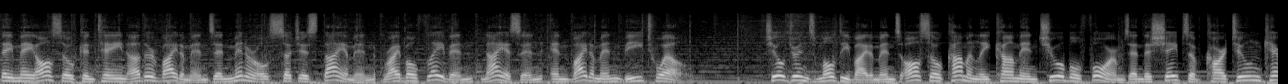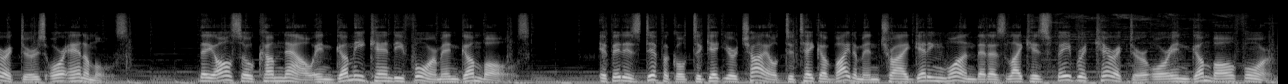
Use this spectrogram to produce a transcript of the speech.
They may also contain other vitamins and minerals such as thiamine, riboflavin, niacin, and vitamin B12. Children's multivitamins also commonly come in chewable forms and the shapes of cartoon characters or animals. They also come now in gummy candy form and gumballs. If it is difficult to get your child to take a vitamin try getting one that is like his favorite character or in gumball form.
